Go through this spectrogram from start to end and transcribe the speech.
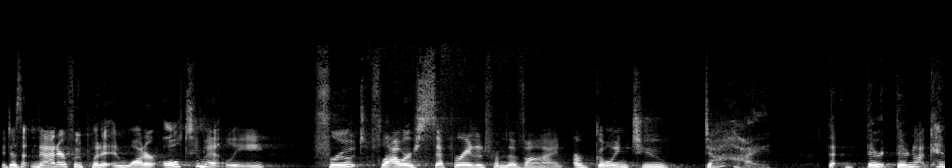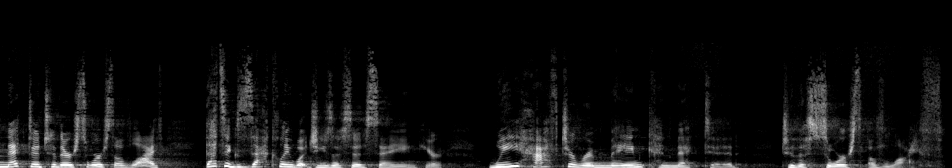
It doesn't matter if we put it in water. Ultimately, fruit, flowers separated from the vine are going to die. They're, they're not connected to their source of life. That's exactly what Jesus is saying here. We have to remain connected to the source of life.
